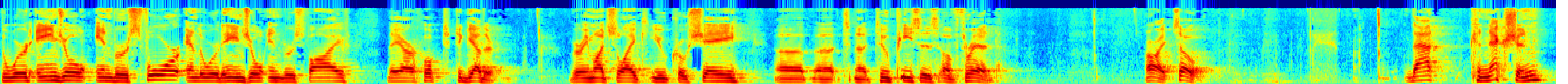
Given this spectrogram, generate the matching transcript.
the word angel in verse 4 and the word angel in verse 5, they are hooked together. Very much like you crochet uh, uh, t- uh, two pieces of thread. All right, so that connection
